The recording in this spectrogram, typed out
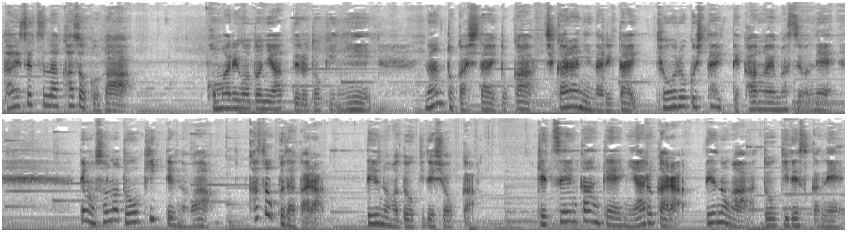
大切な家族が困りごとに遭ってる時に何とかしたいとか力になりたい協力したいって考えますよね。でもその動機っていうのは家族だからっていうのが動機でしょうか。血縁関係にあるからっていうのが動機ですかね、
